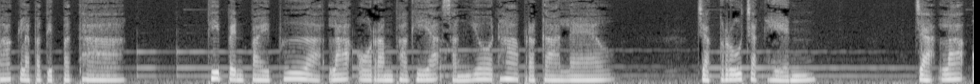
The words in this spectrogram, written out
มรรคและปฏิปทา ที่เป็นไปเพื่อละโอรัมภคิยะสังโยชน์ห้าประการแล้ว จักรู้จักเห็น จะละโอ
